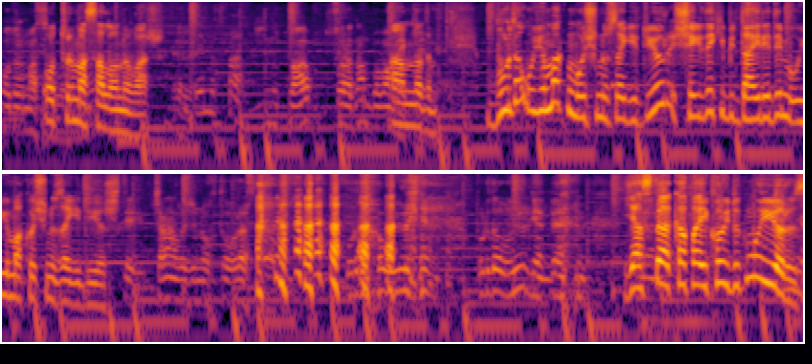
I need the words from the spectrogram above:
Oturma salonu. oturma salonu var. Evet. Bir mutfak. Mutfağı sonradan babam Anladım. ekledi. Burada uyumak mı hoşunuza gidiyor? Şehirdeki bir dairede mi uyumak hoşunuza gidiyor? İşte can alıcı nokta orası. burada uyurken burada uyurken ben Yastığa kafayı koyduk mu uyuyoruz.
